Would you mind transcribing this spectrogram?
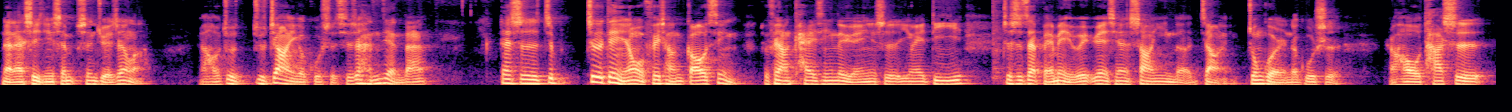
奶奶是已经生生绝症了，然后就就这样一个故事，其实很简单，但是这这个电影让我非常高兴，就非常开心的原因是因为第一，这是在北美院院线上映的讲中国人的故事，然后它是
